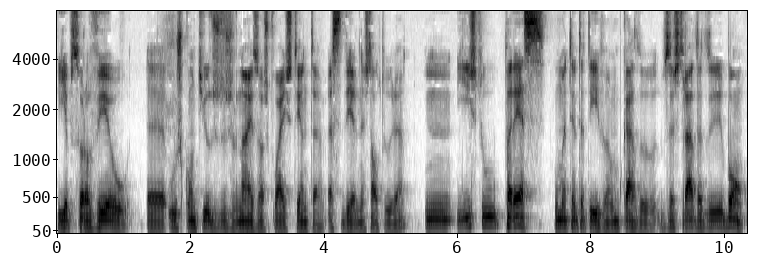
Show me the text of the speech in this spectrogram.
e absorveu uh, os conteúdos dos jornais aos quais tenta aceder nesta altura. Hum, e isto parece uma tentativa um bocado desastrada de, bom,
